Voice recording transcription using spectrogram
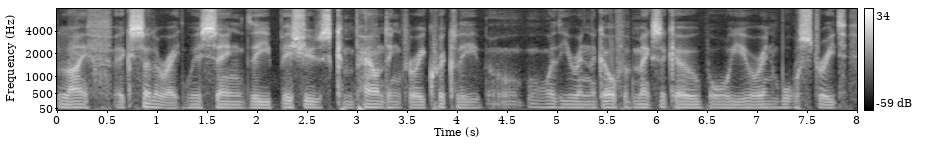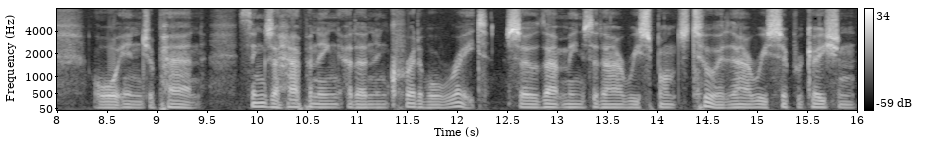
life accelerate. We're seeing the issues compounding very quickly, whether you're in the Gulf of Mexico or you're in Wall Street or in Japan. Things are happening at an incredible rate. So that means that our response to it, our reciprocation,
